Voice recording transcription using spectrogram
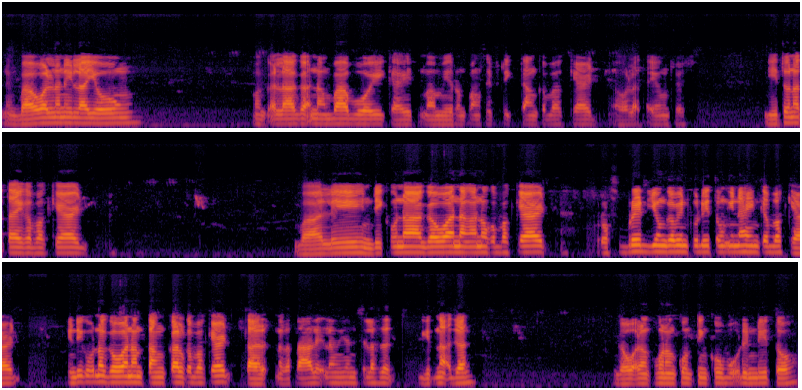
Nagbawal na nila yung mag-alaga ng baboy kahit ma mayroon pang septic tank ka backyard wala tayong choice. Dito na tayo ka backyard. Bali hindi ko na gawa ng ano ka backyard. Crossbreed yung gawin ko ditong inahin ka backyard. Hindi ko nagawa ng tangkal ka backyard. Ta nakatali lang yan sila sa gitna dyan. Gawa lang ko ng kunting kubo din dito.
